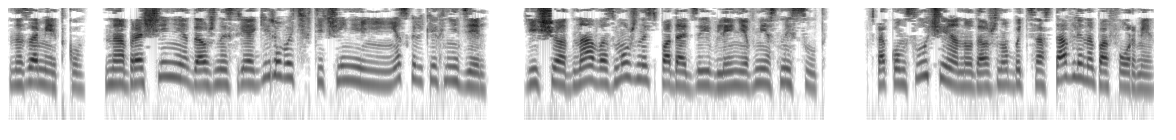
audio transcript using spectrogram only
На заметку, на обращение должны среагировать в течение не нескольких недель. Еще одна возможность подать заявление в местный суд. В таком случае оно должно быть составлено по форме.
